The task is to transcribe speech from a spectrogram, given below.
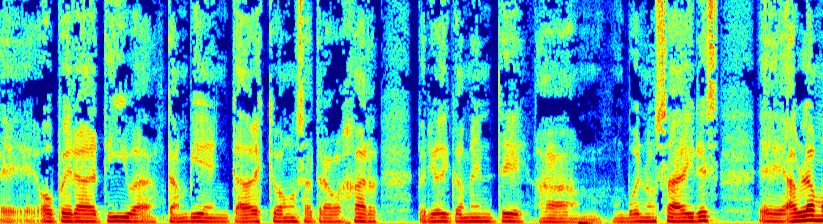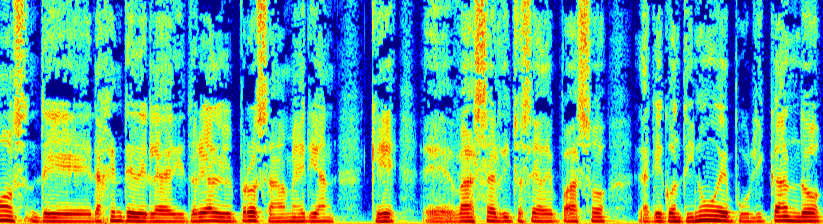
eh, operativa también cada vez que vamos a trabajar periódicamente a Buenos Aires. Eh, hablamos de la gente de la editorial Prosa Merian que eh, va a ser, dicho sea de paso, la que continúe publicando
